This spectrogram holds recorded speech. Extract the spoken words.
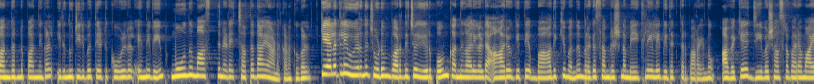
പന്ത്രണ്ട് പന്നികൾ ഇരുന്നൂറ്റി കോഴികൾ എന്നിവയും മൂന്ന് മാസത്തിനിടെ ചത്തതായാണ് കണക്കുകൾ. കേരളത്തിലെ ഉയർന്ന ചൂടും വർദ്ധിച്ച ഈർപ്പവും കന്നുകാലികളുടെ ആരോഗ്യത്തെ ബാധിക്കുമെന്ന് മൃഗസംരക്ഷണ മേഖലയിലെ വിദഗ്ധർ പറയുന്നു. അവയ്ക്ക് ജീവശാസ്ത്രപരമായ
